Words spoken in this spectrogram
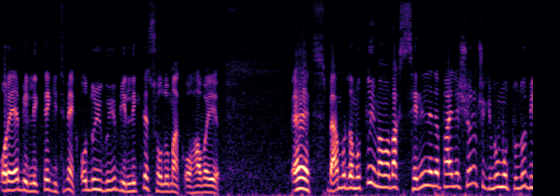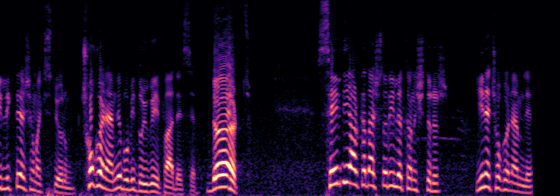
Oraya birlikte gitmek, o duyguyu birlikte solumak, o havayı. Evet, ben burada mutluyum ama bak seninle de paylaşıyorum çünkü bu mutluluğu birlikte yaşamak istiyorum. Çok önemli bu bir duygu ifadesi. 4. Sevdiği arkadaşlarıyla tanıştırır. Yine çok önemli.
